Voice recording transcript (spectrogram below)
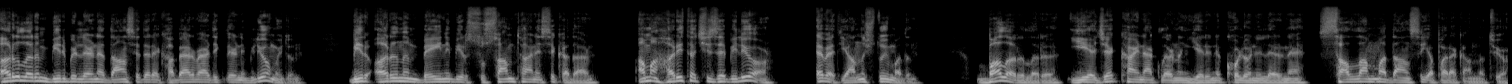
Arıların birbirlerine dans ederek haber verdiklerini biliyor muydun? Bir arının beyni bir susam tanesi kadar ama harita çizebiliyor. Evet yanlış duymadın. Bal arıları yiyecek kaynaklarının yerini kolonilerine sallanma dansı yaparak anlatıyor.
